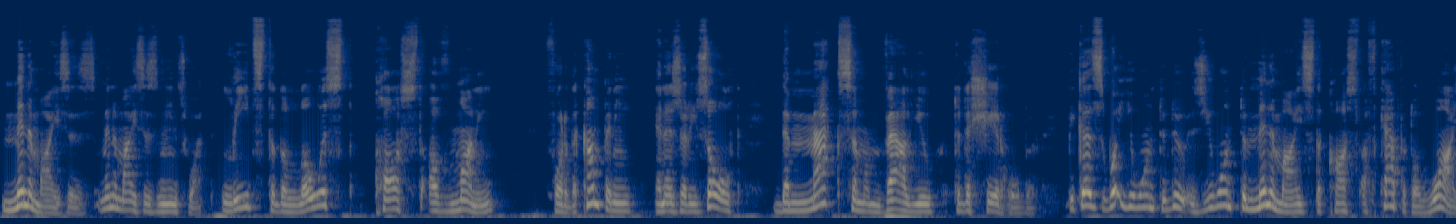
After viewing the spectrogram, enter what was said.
minimizes, minimizes means what? Leads to the lowest cost of money for the company and as a result the maximum value to the shareholder. Because what you want to do is you want to minimize the cost of capital. Why?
